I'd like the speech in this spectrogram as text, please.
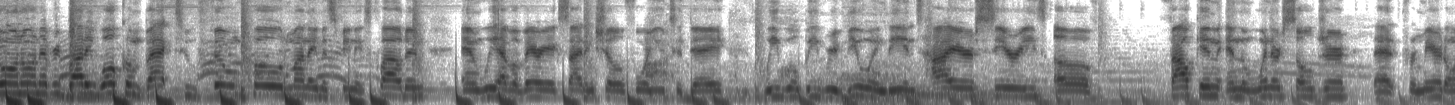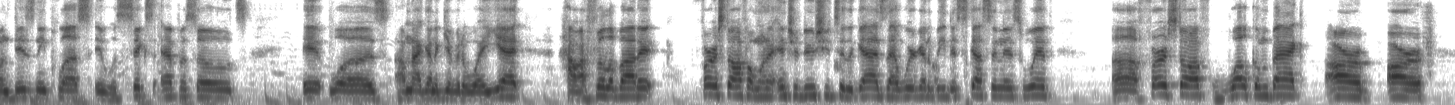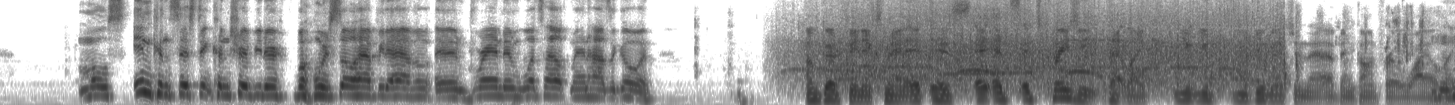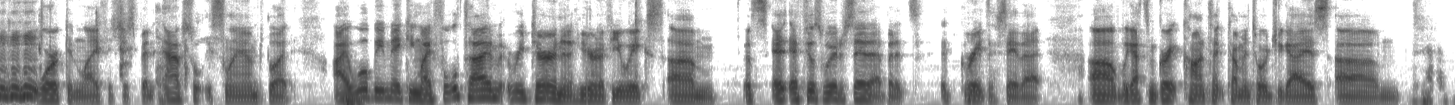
going on, everybody? Welcome back to Film Code. My name is Phoenix Clouden, and we have a very exciting show for you today. We will be reviewing the entire series of Falcon and the Winter Soldier that premiered on Disney Plus. It was six episodes. It was, I'm not going to give it away yet, how I feel about it. First off, I want to introduce you to the guys that we're going to be discussing this with. Uh, first off, welcome back our our most inconsistent contributor, but we're so happy to have him. And Brandon, what's up, man? How's it going? I'm good, Phoenix, man. It is it, it's it's crazy that like you you you do mention that I've been gone for a while. Like work and life has just been absolutely slammed, but I will be making my full time return here in a few weeks. Um, it's it, it, feels weird to say that, but it's, it's great to say that. Uh, we got some great content coming towards you guys. Um,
